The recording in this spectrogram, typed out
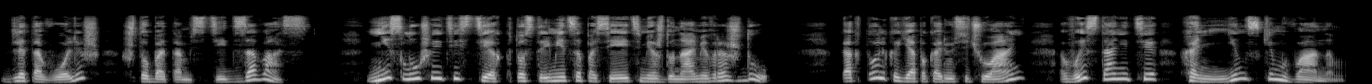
для того лишь, чтобы отомстить за вас. Не слушайтесь тех, кто стремится посеять между нами вражду. Как только я покорю Сичуань, вы станете ханнинским ваном.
